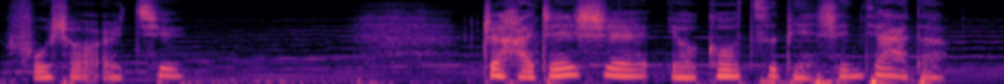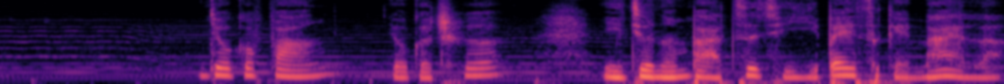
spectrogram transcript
拂手而去。这还真是有够自贬身价的。有个房，有个车，你就能把自己一辈子给卖了。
